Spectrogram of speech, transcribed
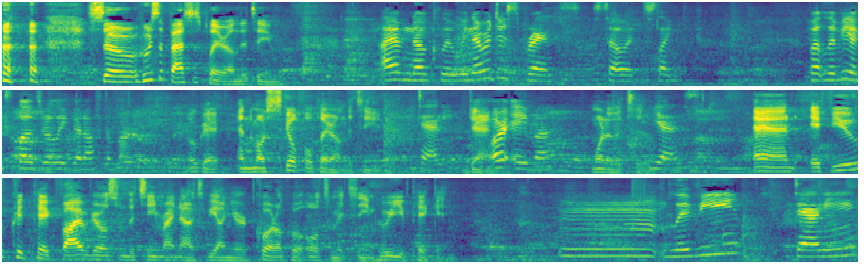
so, who's the fastest player on the team? I have no clue. We never do sprints, so it's like. But Livy explodes really good off the ball. Okay, and the most skillful player on the team, Danny. Danny. Or Ava. one of the two. Yes. And if you could pick five girls from the team right now to be on your quote unquote ultimate team, who are you picking? Mm, Livy, Danny,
